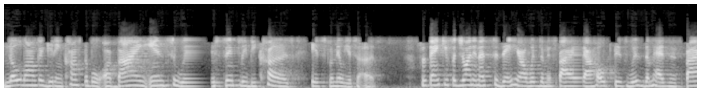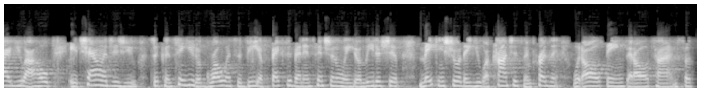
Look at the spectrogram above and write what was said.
no longer getting comfortable or buying into it simply because it's familiar to us. So thank you for joining us today here on Wisdom Inspired. I hope this wisdom has inspired you. I hope it challenges you to continue to grow and to be effective and intentional in your leadership, making sure that you are conscious and present with all things at all times. So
